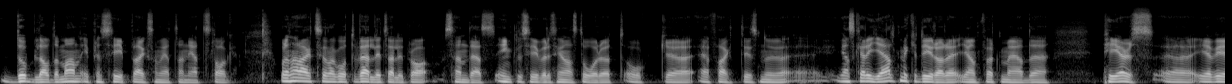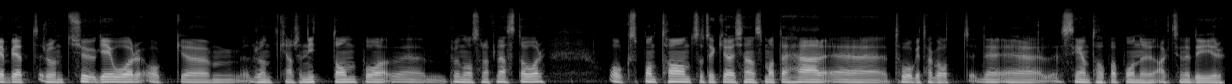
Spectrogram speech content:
dubblade man i princip verksamheten i ett slag. Och den här aktien har gått väldigt, väldigt bra sedan dess, inklusive det senaste året och eh, är faktiskt nu eh, ganska rejält mycket dyrare jämfört med peers. Eh, EV-ebit runt 20 i år och eh, runt kanske 19 på eh, prognoserna för nästa år. Och spontant så tycker jag det känns som att det här eh, tåget har gått. Det är sent att hoppa på nu, aktien är dyr.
